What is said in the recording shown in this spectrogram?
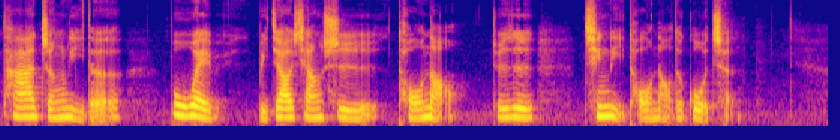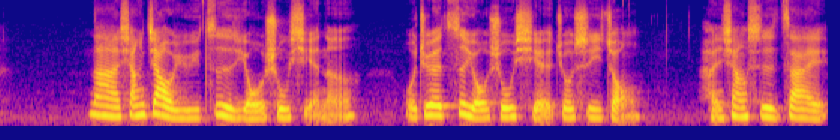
它整理的部位比较像是头脑，就是清理头脑的过程。那相较于自由书写呢，我觉得自由书写就是一种。很像是在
